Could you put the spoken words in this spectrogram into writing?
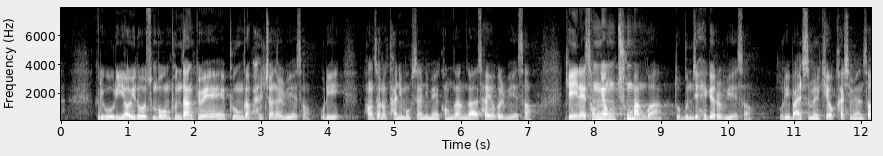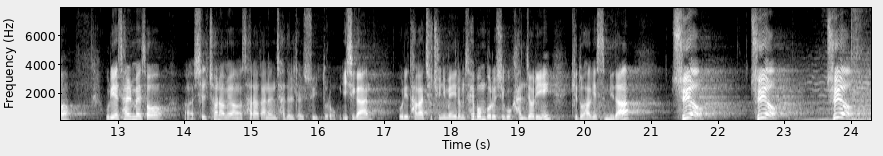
그리고 우리 여의도 순복음 분당교회 부흥과 발전을 위해서 우리 황선욱 담임 목사님의 건강과 사역을 위해서 개인의 성령 충만과 또 문제 해결을 위해서 우리 말씀을 기억하시면서 우리의 삶에서 어, 실천하며 살아가는 자들 될 수 있도록 이 시간 우리 다 같이 주님의 이름 세 번 부르시고 간절히 기도하겠습니다. 주여, 주여, 주여.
